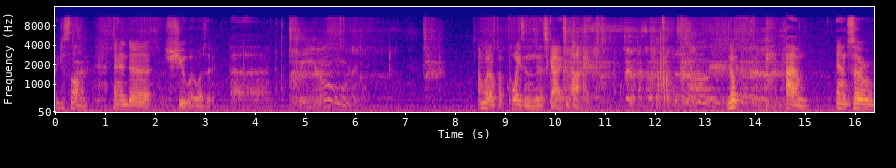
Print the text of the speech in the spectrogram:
I just saw him. And uh, shoot, what was it? Behold. I'm gonna put poison in this guy's pie. Nope. Um, and so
